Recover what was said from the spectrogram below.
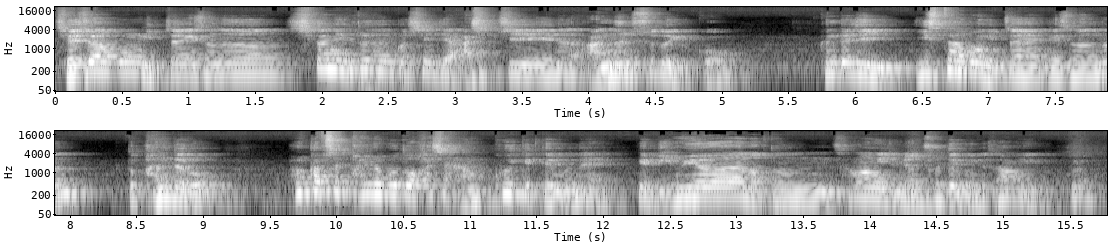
제주항공 입장에서는 시간이 흐르는 것이 이제 아쉽지는 않을 수도 있고, 근데 이제 이스타항공 입장에서는 또 반대로 헐값에 팔려고도 하지 않고 있기 때문에 미묘한 어떤 상황이 좀 연출되고 있는 상황이고요.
